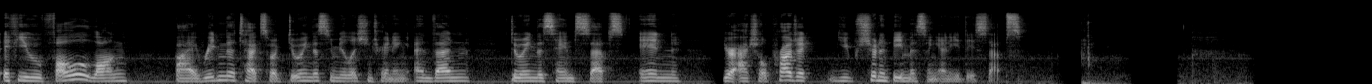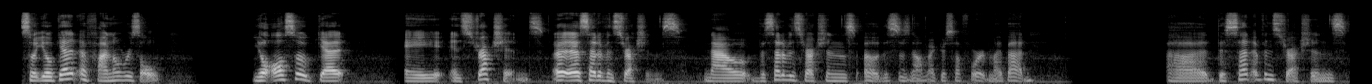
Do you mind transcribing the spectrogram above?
if you follow along by reading the textbook, doing the simulation training, and then doing the same steps in your actual project, you shouldn't be missing any of these steps. So you'll get a final result. You'll also get a instructions, a, set of instructions. Now, the set of instructions, oh, this is not Microsoft Word, my bad. Uh, the set of instructions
